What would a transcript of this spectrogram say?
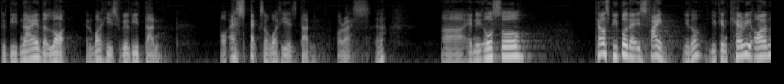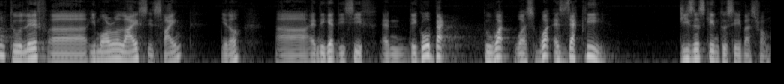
To deny the Lord and what He's really done, or aspects of what He has done for us. Yeah? Uh, and it also tells people that it's fine, you know, you can carry on to live uh, immoral lives, it's fine, you know, uh, and they get deceived and they go back to what was what exactly Jesus came to save us from?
